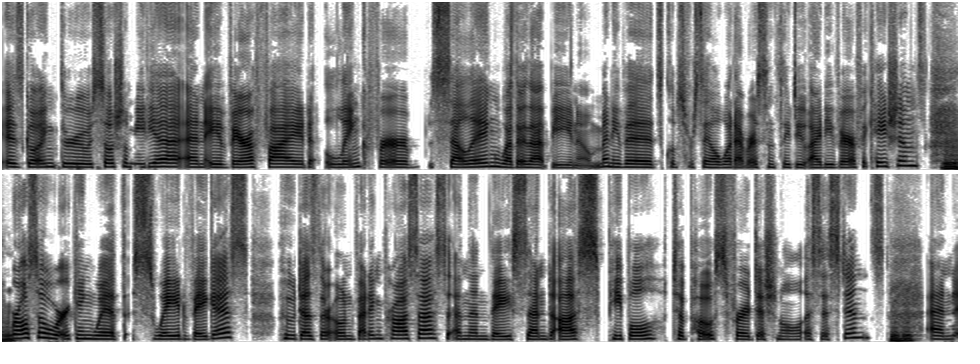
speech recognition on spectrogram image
is going through social media and a verified link for selling, whether that be, you know, ManyVids, Clips4Sale, whatever, since they do ID verifications. Mm-hmm. We're also working with Suede Vegas, who does their own vetting process, and then they send us people to post for additional assistance. Mm-hmm. And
